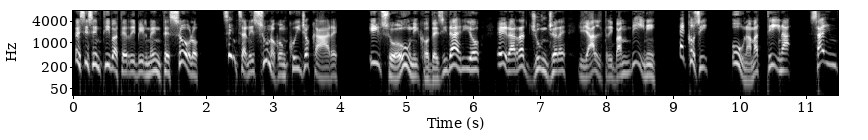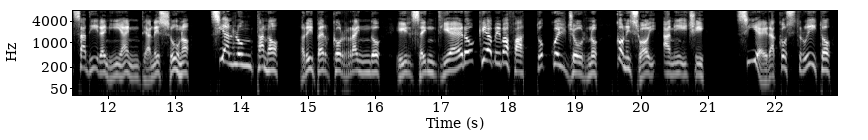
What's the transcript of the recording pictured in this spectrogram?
e si sentiva terribilmente solo, senza nessuno con cui giocare. Il suo unico desiderio era raggiungere gli altri bambini e così, una mattina, senza dire niente a nessuno, si allontanò ripercorrendo il sentiero che aveva fatto quel giorno con i suoi amici. Si era costruito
